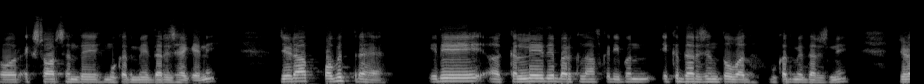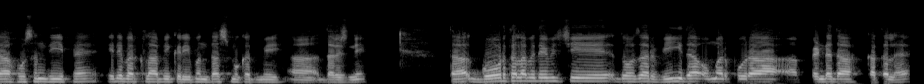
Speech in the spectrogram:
ਔਰ ਐਕਸਟੋਰਸ਼ਨ ਦੇ ਮੁਕਦਮੇ ਦਰਜ ਹੈਗੇ ਨੇ। ਜਿਹੜਾ ਪਵਿੱਤਰ ਹੈ ਇਹਦੇ ਅ, ਕੱਲੇ ਦੇ ਬਰਖਲਾਫ ਕਰੀਬਨ ਇੱਕ ਦਰਜਨ ਤੋਂ ਵੱਧ ਮੁਕਦਮੇ ਦਰਜ ਨੇ। ਜਿਹੜਾ ਹੁਸਨਦੀਪ ਹੈ ਇਹਦੇ ਬਰਖਲਾਫ ਵੀ ਕਰੀਬਨ 10 ਮੁਕਦਮੇ ਦਰਜ ਨੇ। ਤਾਂ ਗੌਰਤਲਬ ਇਹਦੇ ਵਿੱਚ ਇਹ 2020 ਦਾ ਉਮਰਪੁਰਾ ਪਿੰਡ ਦਾ ਕਤਲ ਹੈ।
